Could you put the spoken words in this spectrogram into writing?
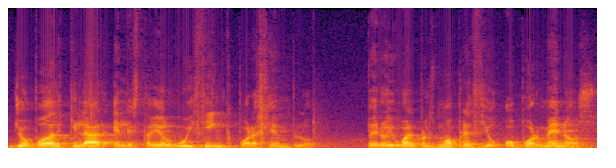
Yo puedo alquilar el estadio del WeThink, por ejemplo, pero igual por el mismo precio o por menos,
